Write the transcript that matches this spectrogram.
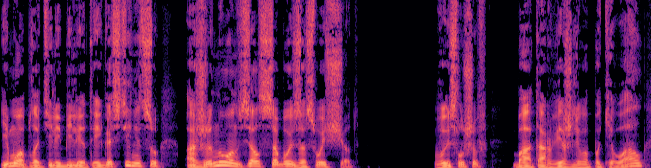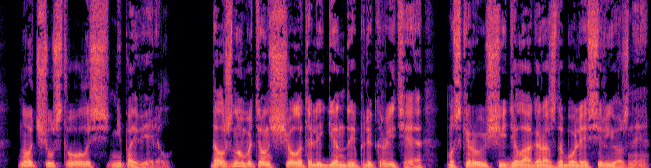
Ему оплатили билеты и гостиницу, а жену он взял с собой за свой счет. Выслушав, Баатар вежливо покивал, но, чувствовалось, не поверил. Должно быть, он счел это легендой прикрытия, маскирующие дела гораздо более серьезные.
